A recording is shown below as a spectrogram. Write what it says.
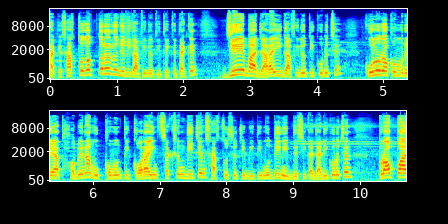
থাকে, স্বাস্থ্য দপ্তরেরও যদি গাফিলতি থেকে থাকে, যে বা যারাই গাফিলতি করেছে, কোনো রকম রেয়াত হবে না। মুখ্যমন্ত্রী করা ইনস্ট্রাকশন দিয়েছেন, স্বাস্থ্য সচিব ইতিমধ্যেই নির্দেশিকা জারি করেছেন। প্রপার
